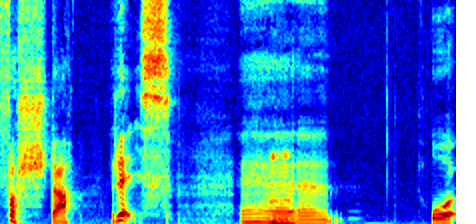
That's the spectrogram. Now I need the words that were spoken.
första race. Eh, och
